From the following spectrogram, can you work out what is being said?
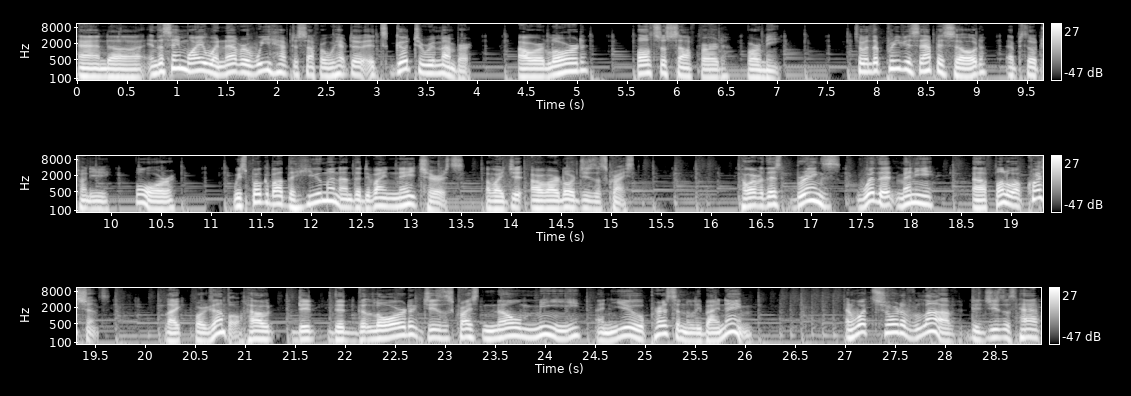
And uh, in the same way, whenever we have to suffer, we have to. It's good to remember, our Lord also suffered for me. So in the previous episode, episode 24, we spoke about the human and the divine natures of our, Lord Jesus Christ. However, this brings with it many uh, follow up questions. Like, for example, how did, did the Lord Jesus Christ know me and you personally by name? And what sort of love did Jesus have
